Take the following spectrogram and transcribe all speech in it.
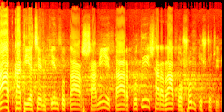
রাত কাটিয়েছেন, কিন্তু তার স্বামী তার প্রতি সারা রাত অসন্তুষ্ট ছিল।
